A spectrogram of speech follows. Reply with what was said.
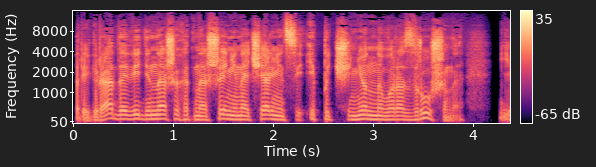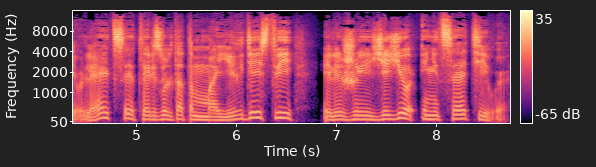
Преграда в виде наших отношений начальницы и подчиненного разрушена. Является это результатом моих действий или же ее инициативы?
